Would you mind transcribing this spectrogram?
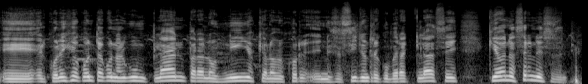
Eh, ¿El colegio cuenta con algún plan para los niños que a lo mejor eh, necesiten recuperar clases? ¿Qué van a hacer en ese sentido?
